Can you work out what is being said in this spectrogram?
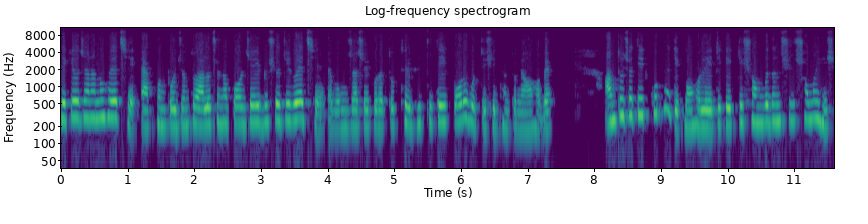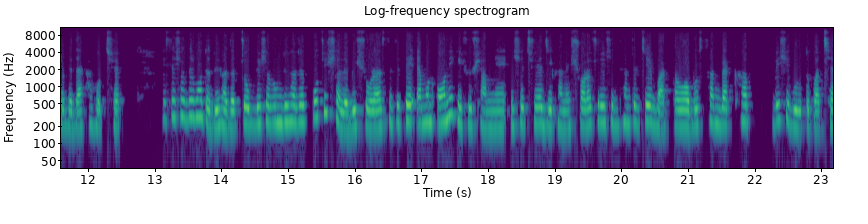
থেকেও জানানো হয়েছে, এখন পর্যন্ত আলোচনা পর্যায়ে বিষয়টি রয়েছে এবং যাচাই করা তথ্যের ভিত্তিতেই পরবর্তী সিদ্ধান্ত নেওয়া হবে। আন্তর্জাতিক কূটনৈতিক মহলে এটিকে একটি সংবেদনশীল সময় হিসেবে দেখা হচ্ছে। বিশ্লেষকদের মতে, দুই হাজার চব্বিশ এবং দুই হাজার পঁচিশ সালে বিশ্ব রাজনীতিতে এমন অনেক ইস্যু সামনে এসেছে যেখানে সরাসরি সিদ্ধান্তের চেয়ে বার্তা ও অবস্থান ব্যাখ্যা বেশি গুরুত্ব পাচ্ছে।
